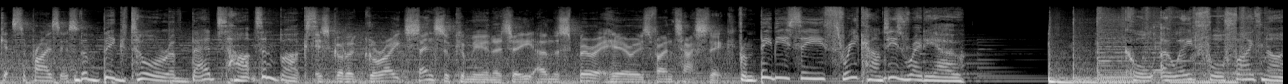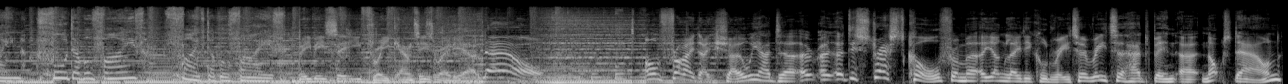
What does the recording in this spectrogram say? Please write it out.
get surprises. The big tour of Beds, Herts and Bucks. It's got a great sense of community and the spirit here is fantastic. From BBC Three Counties Radio. Call 08459 455 555. BBC Three Counties Radio. Now, on Friday's show, we had uh, a, a, distressed call from a, a, young lady called Rita. Rita had been uh, knocked down.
